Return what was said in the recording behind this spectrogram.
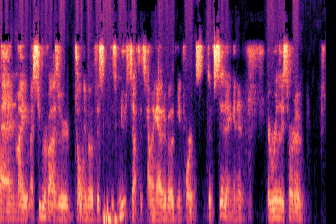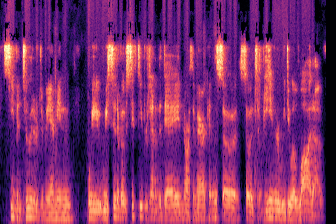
And my, my supervisor told me about this this new stuff that's coming out about the importance of sitting, and it it really sort of seemed intuitive to me. I mean, we we sit about sixty percent of the day, North Americans, so so it's a behavior we do a lot of,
